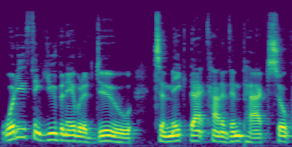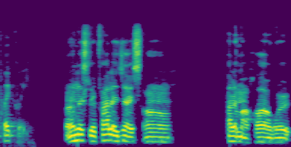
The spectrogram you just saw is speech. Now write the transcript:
What do you think you've been able to do to make that kind of impact so quickly? Honestly, probably just um, probably my hard work.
